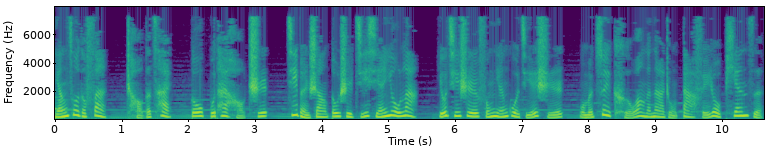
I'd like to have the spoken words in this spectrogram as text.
娘做的饭、炒的菜都不太好吃，基本上都是极咸又辣。尤其是逢年过节时，我们最渴望的那种大肥肉片子，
